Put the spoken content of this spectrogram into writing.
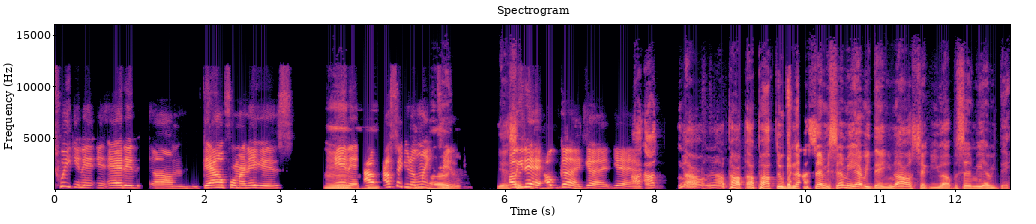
tweaking it and added um down for my niggas mm-hmm. in it. I'll, I'll, send you the link too. Yeah. Oh, you did? Oh, good, good. Yeah. I, I, no, I'll pop, I'll pop through, but nah, send me, send me everything. You know, I was checking you out, but send me everything.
